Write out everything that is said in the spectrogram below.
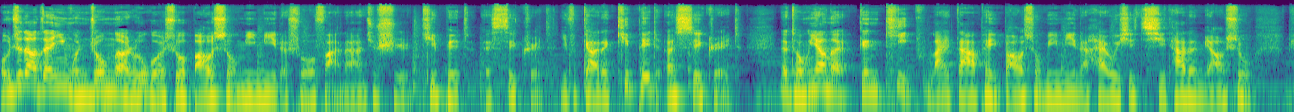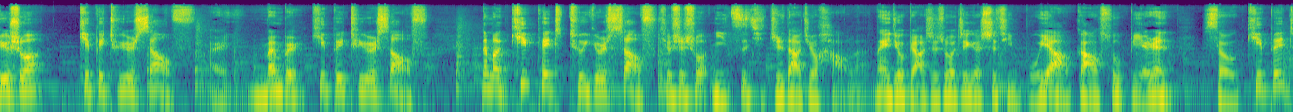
我们知道，在英文中呢，如果说保守秘密的说法呢，就是 keep it a secret。You've got to keep it a secret。 那同样呢，跟 keep 来搭配保守秘密呢，还有一些其他的描述，比如说 keep it to yourself。哎，remember keep it to yourself。那么 keep it to yourself 就是说你自己知道就好了，那也就表示说这个事情不要告诉别人。So keep it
